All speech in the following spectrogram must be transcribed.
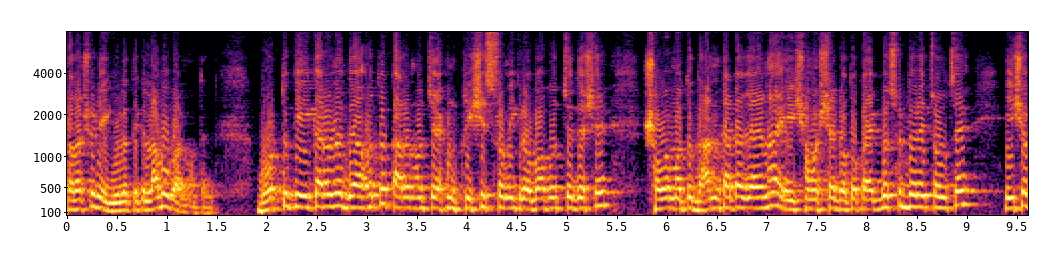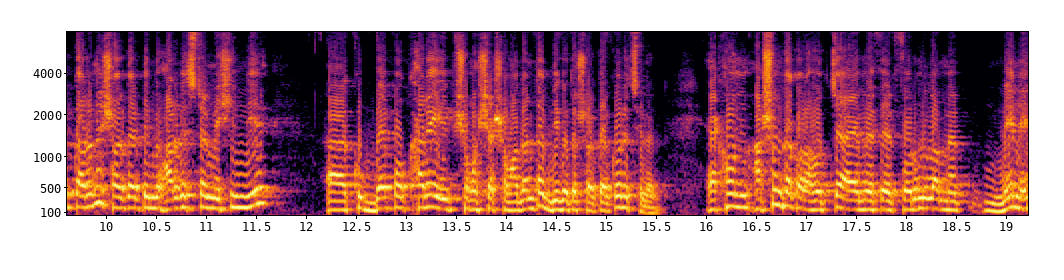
সরাসরি এগুলো থেকে লাভবান হতেন। ভর্তুকি এই কারণে দেওয়া হতো, কারণ হচ্ছে এখন কৃষি শ্রমিকের অভাব হচ্ছে দেশে। সময় মতো ধান কাটা যায় না, এই সমস্যা গত কয়েক বছর ধরে চলছে। এইসব কারণে সরকার কিন্তু হারভেস্টার মেশিন দিয়ে খুব ব্যাপক হারে এই সমস্যার সমাধানটা বিগত সরকার করেছিলেন। এখন আশঙ্কা করা হচ্ছে, আইএমএফ এর ফর্মুলা মেনে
